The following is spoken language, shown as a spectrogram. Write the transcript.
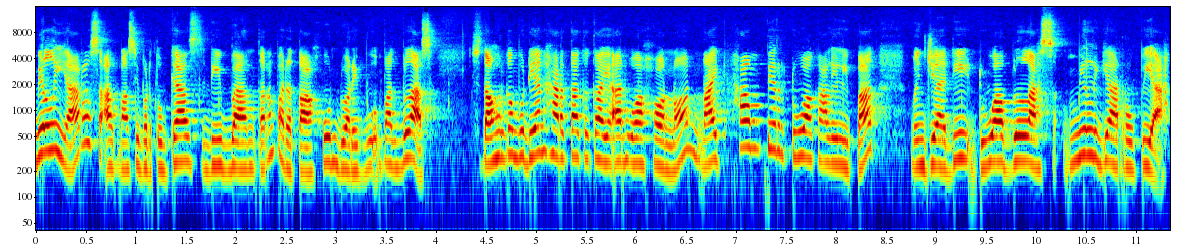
miliar saat masih bertugas di Banten pada tahun 2014. Setahun kemudian harta kekayaan Wahono naik hampir dua kali lipat menjadi 12 miliar rupiah.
